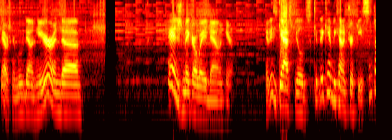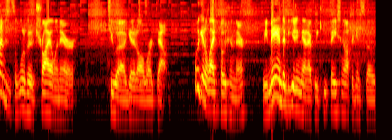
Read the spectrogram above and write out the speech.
Yeah, we're just going to move down here and, uh, and just make our way down here. Yeah, these gas fields, they can be kind of tricky. Sometimes it's a little bit of trial and error to uh, get it all worked out. But we get a life potion there. We may end up using that if we keep facing off against those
